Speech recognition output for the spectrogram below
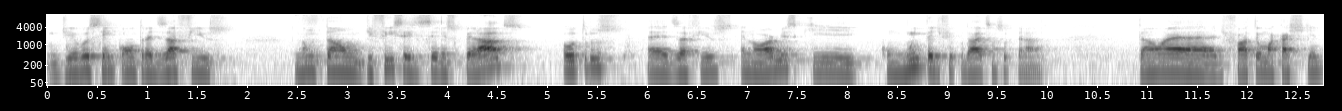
Um dia você encontra desafios não tão difíceis de serem superados, outros é, desafios enormes que com muita dificuldade são superados. Então, é, de fato, é uma caixinha,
